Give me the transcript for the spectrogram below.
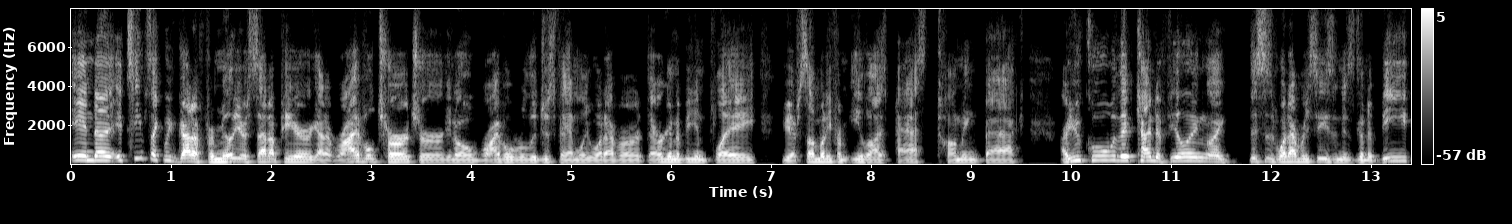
And uh, it seems like we've got a familiar setup here. You got a rival church or you know rival religious family, whatever. They're going to be in play. You have somebody from Eli's past coming back. Are you cool with it? Kind of feeling like this is what every season is going to be,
